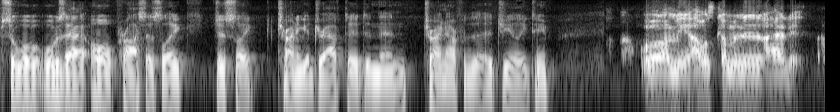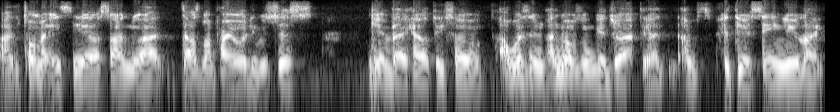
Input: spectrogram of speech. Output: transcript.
So what, what was that whole process like? Just like trying to get drafted, and then trying out for the G League team. Well, I mean, I was coming in. I had I tore my ACL, so I knew I, that was my priority was just getting back healthy. So I wasn't. I knew I was going to get drafted. I, I was fifth year senior. Like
